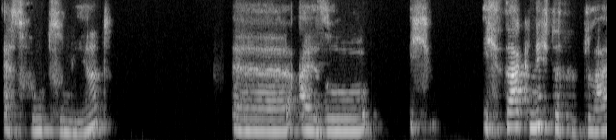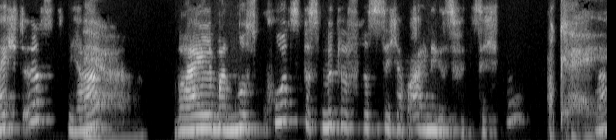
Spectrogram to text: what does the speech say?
es funktioniert. Äh, also ich, ich sage nicht, dass es leicht ist, ja, yeah. weil man muss kurz- bis mittelfristig auf einiges verzichten. Okay. Ja?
